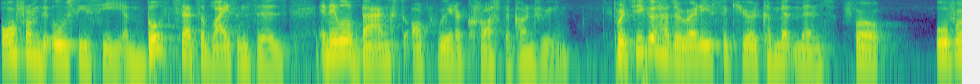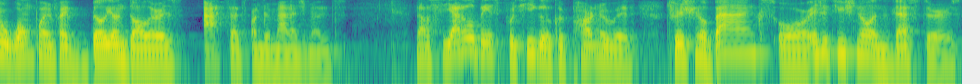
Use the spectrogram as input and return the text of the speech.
or from the OCC, and both sets of licenses enable banks to operate across the country. Protego has already secured commitments for over $1.5 billion assets under management. Now, Seattle based Protego could partner with traditional banks or institutional investors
